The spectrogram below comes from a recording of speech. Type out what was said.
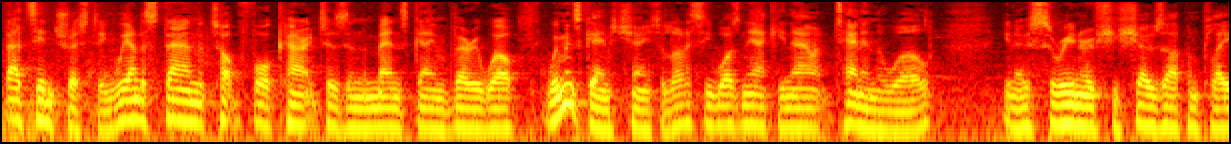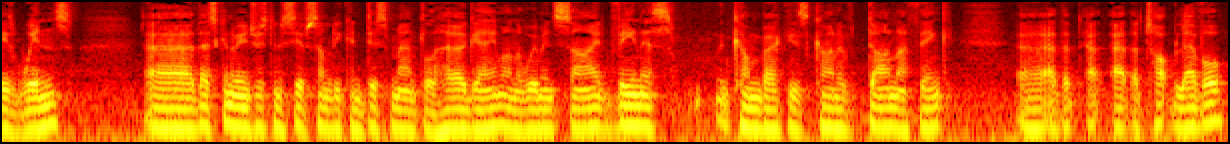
That's interesting. We understand the top four characters in the men's game very well. Women's game's changed a lot. I see Wozniacki now at 10 in the world. You know, Serena, if she shows up and plays, wins. Uh, that's going to be interesting to see if somebody can dismantle her game on the women's side. Venus, the comeback is kind of done, I think, uh, at, the, at, at the top level.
